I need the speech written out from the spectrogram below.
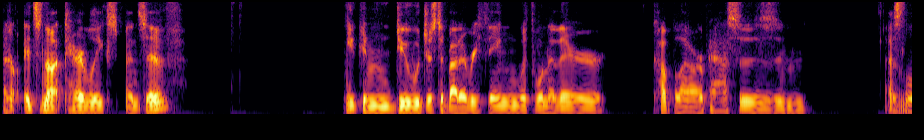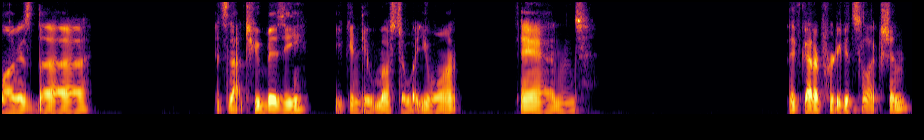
I don't it's not terribly expensive. You can do just about everything with one of their couple hour passes and as long as the it's not too busy, you can do most of what you want. And they've got a pretty good selection.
